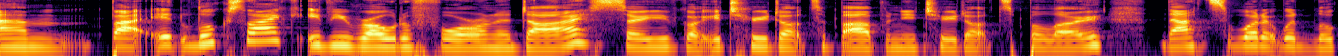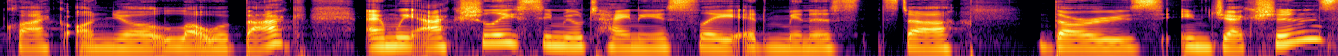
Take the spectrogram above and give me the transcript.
Um, but it looks like if you rolled a four on a dice, so you've got your two dots above and your two dots below, that's what it would look like on your lower back. And we actually simultaneously administer those injections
